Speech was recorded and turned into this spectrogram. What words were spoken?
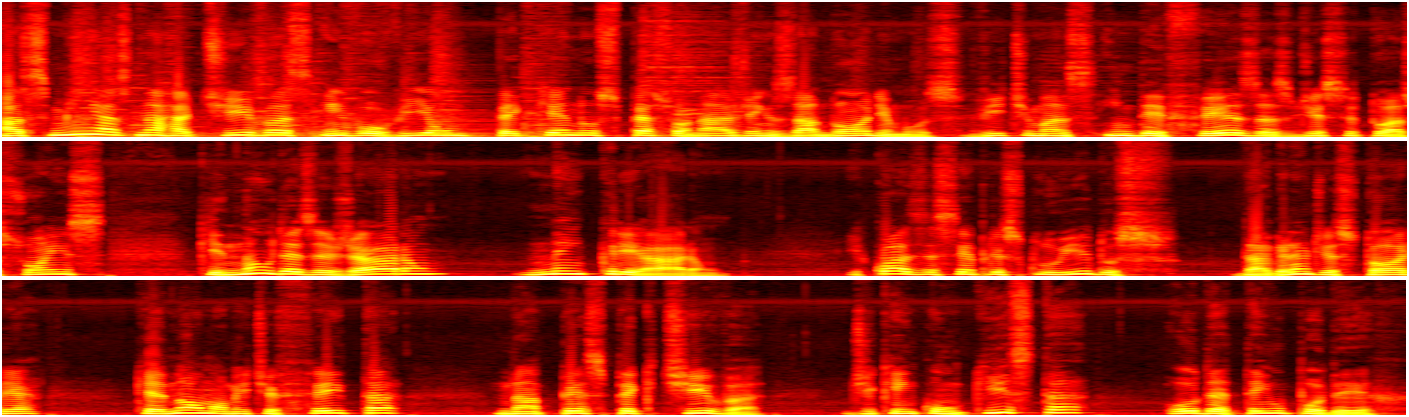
As minhas narrativas envolviam pequenos personagens anônimos, vítimas indefesas de situações que não desejaram nem criaram, e quase sempre excluídos da grande história que é normalmente feita na perspectiva de quem conquista ou detém o poder.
